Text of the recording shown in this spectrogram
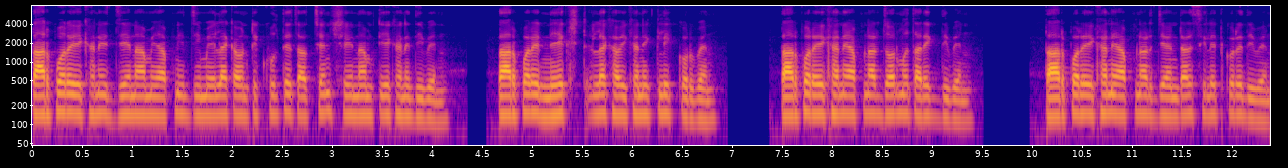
তারপরে এখানে যে নামে আপনি জিমেইল অ্যাকাউন্টটি খুলতে চাচ্ছেন, সেই নামটি এখানে দিবেন। তারপরে নেক্সট লেখা ওইখানে ক্লিক করবেন। তারপরে এখানে আপনার জন্ম তারিখ দিবেন। তারপরে এখানে আপনার জেন্ডার সিলেক্ট করে দিবেন।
